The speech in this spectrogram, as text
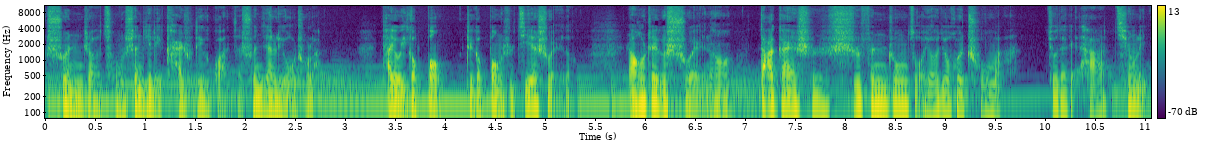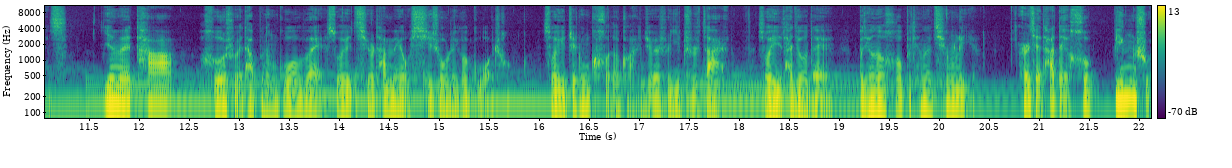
顺着从身体里开出的一个管子瞬间流出来。他有一个泵，这个泵是接水的，然后这个水呢。大概是十分钟左右就会除满，就得给它清理一次。因为它喝水它不能过胃，所以其实它没有吸收这个过程，所以这种渴的感觉是一直在的，所以他就得不停的喝，不停的清理，而且他得喝冰水。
